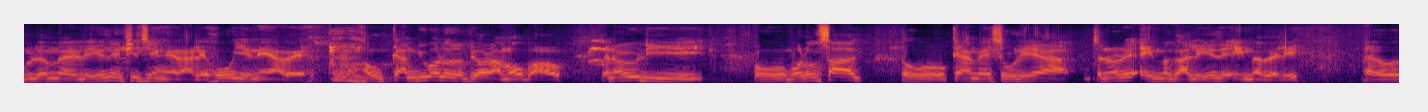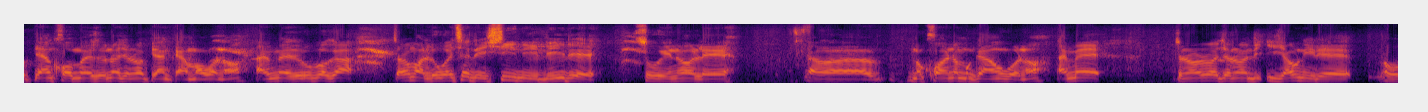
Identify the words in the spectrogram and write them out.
ဘယ်လိုမှလေးစင်ဖြစ်ချင်ခဲ့တာလေဟိုးရင်နေရပဲဟိုကံပြူလို့တော့ပြောတာမဟုတ်ပါဘူးကျွန်တော်တို့ဒီဟိုဘောလုံးစားဟိုကံမယ်ဆိုတဲ့ကကျွန်တော်တို့အိမ်မက်က40အိမ်မက်ပဲလေဟိုပြန်ခေါ်မယ်ဆိုတော့ကျွန်တော်ပြန်ကံမှာပေါ့နော်ဒါပေမဲ့သူတို့ဘက်ကကျွန်တော်မှလိုအပ်ချက်တွေရှိနေသေးတယ်ဆိုရင်တော့လေအာမခေါ်တော့မကန်ဘူးပေါ့နော်ဒါပေမဲ့ကျွန်တော်တို့ကျွန်တော်ဒီရောက်နေတဲ့ဟို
